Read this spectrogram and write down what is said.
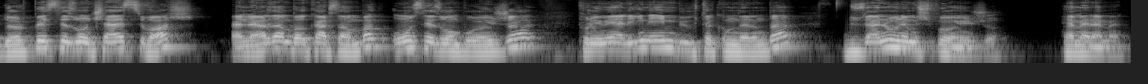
4-5 sezon Chelsea var. Yani nereden bakarsan bak 10 sezon boyunca Premier Lig'in en büyük takımlarında düzenli oynamış bir oyuncu. Hemen hemen.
